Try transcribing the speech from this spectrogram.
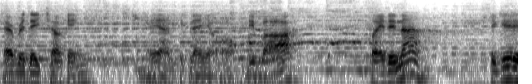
Everyday jogging. Ayan, tignan nyo. Oh, di ba? Pwede na. Sige.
